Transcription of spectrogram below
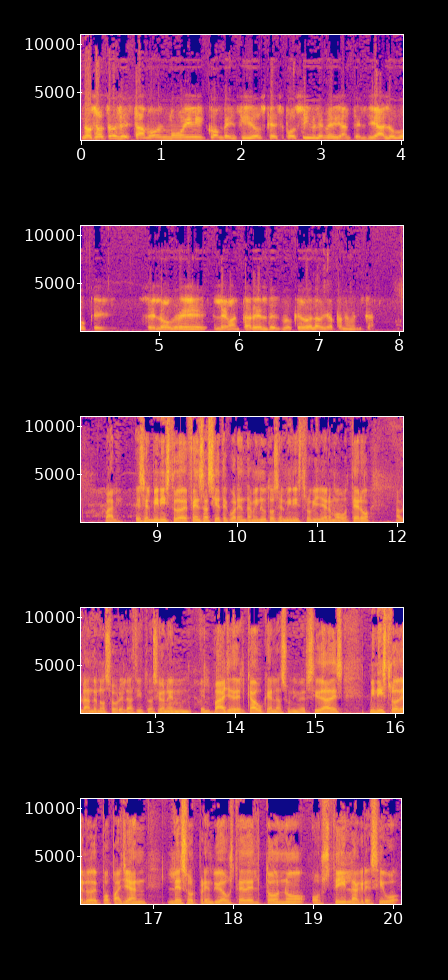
Nosotros estamos muy convencidos que es posible mediante el diálogo que se logre levantar el desbloqueo de la vía panamericana. Vale, es el ministro de Defensa, 740 minutos, el ministro Guillermo Botero, hablándonos sobre la situación en el Valle del Cauca, en las universidades. Ministro, de lo de Popayán, ¿le sorprendió a usted el tono hostil, agresivo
